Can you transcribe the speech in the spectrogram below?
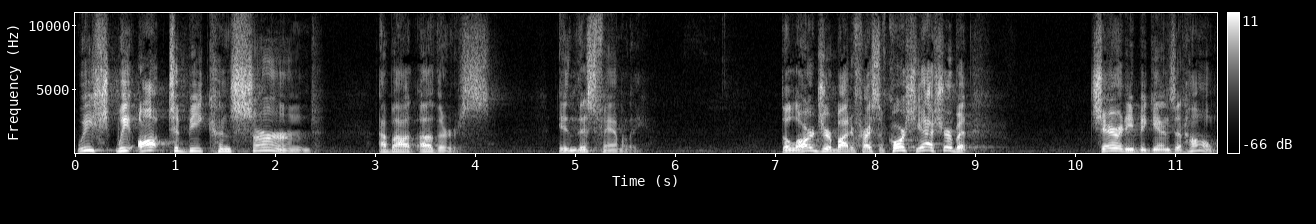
We, sh- we ought to be concerned about others in this family. The larger body of Christ, of course, yeah, sure, but charity begins at home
